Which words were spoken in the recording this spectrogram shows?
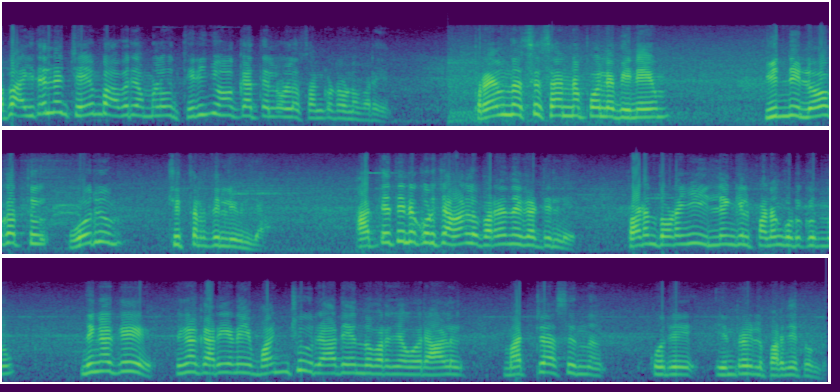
അപ്പോൾ ഇതെല്ലാം ചെയ്യുമ്പോൾ അവർ നമ്മൾ തിരിഞ്ഞു നോക്കാത്തതിലുള്ള സങ്കടമാണ് പറയുന്നത്. പ്രേം നസീസാറിനെ പോലെ വിനയം ഇന്ന് ലോകത്ത് ഒരു ചിത്രത്തിലും ഇല്ല. അദ്ദേഹത്തിനെ കുറിച്ച് ആൾ പറയുന്നത് കേട്ടില്ലേ? പണം തുടങ്ങി ഇല്ലെങ്കിൽ പണം കൊടുക്കുന്നു. നിങ്ങൾക്ക് നിങ്ങൾക്കറിയണേ മഞ്ജു രാധ എന്ന് പറഞ്ഞ ഒരാൾ മദ്രാസിൽ നിന്ന് ഒരു ഇന്റർവ്യൂവിൽ പറഞ്ഞിട്ടുണ്ട്.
